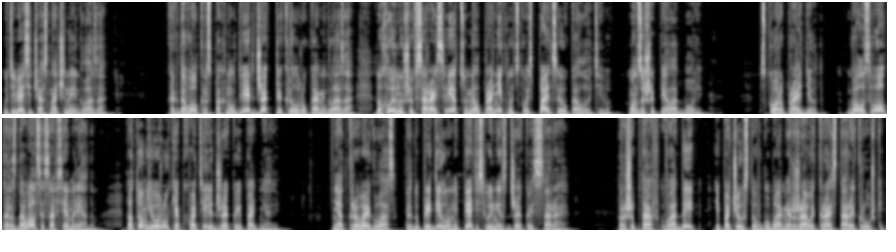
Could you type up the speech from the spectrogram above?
У тебя сейчас ночные глаза". Когда волк распахнул дверь, Джек прикрыл руками глаза, но хлынувший в сарай свет сумел проникнуть сквозь пальцы и уколоть его. Он зашипел от боли. Скоро пройдет. Голос волка раздавался совсем рядом. Потом его руки обхватили Джека и подняли. "Не открывай глаз", предупредил он и пятясь вынес Джека из сарая. Прошептав воды и почувствовав губами ржавый край старой кружки,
